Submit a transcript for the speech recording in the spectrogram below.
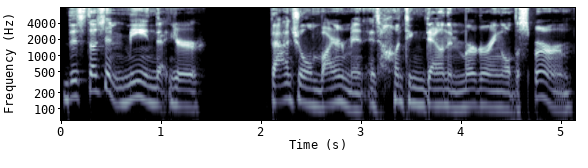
this doesn't mean that your vaginal environment is hunting down and murdering all the sperm,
